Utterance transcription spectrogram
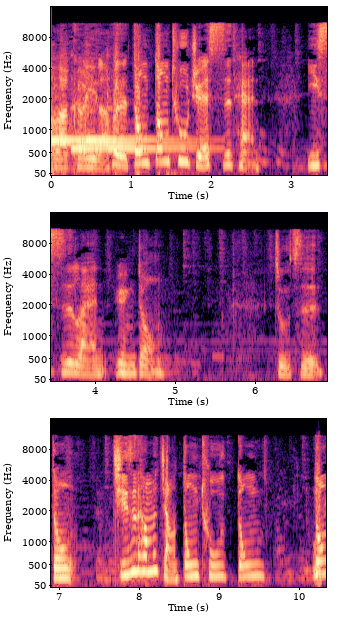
好了，可以了，或者东东突厥斯坦伊斯兰运动组织东。其实他们讲东突东东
